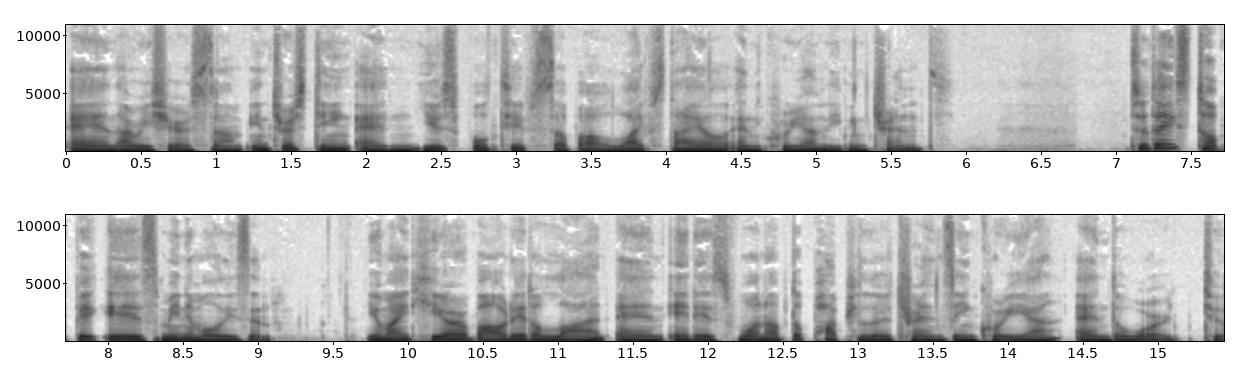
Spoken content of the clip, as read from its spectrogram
and I will share some interesting and useful tips about lifestyle and Korean living trends. Today's topic is minimalism. You might hear about it a lot, and it is one of the popular trends in Korea and the world too.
